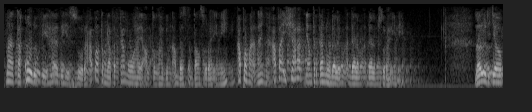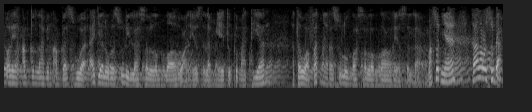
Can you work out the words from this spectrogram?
"Ma taqulu fi hadhihi surah?" Apa pendapat kamu wahai Abdullah bin Abbas tentang surah ini? Apa maknanya? Apa isyarat yang terkandung dalam dalam dalam surah ini? Lalu dijawab oleh Abdullah bin Abbas, "Huwa ajalu Rasulillah sallallahu alaihi wasallam," yaitu kematian atau wafatnya Rasulullah sallallahu alaihi wasallam. Maksudnya, kalau sudah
